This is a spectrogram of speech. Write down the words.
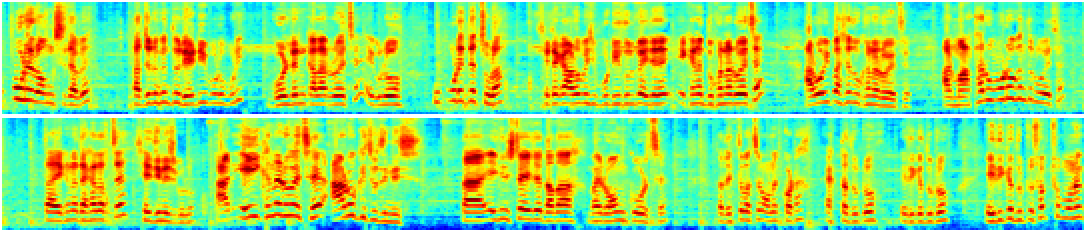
উপরের অংশে যাবে। তার জন্য কিন্তু রেডি পুরোপুরি গোল্ডেন কালার রয়েছে। এগুলো উপরের যে চূড়া, সেটাকে আরও বেশি ফুটিয়ে তুলবে। এই যে এখানে দুখানা রয়েছে, আর ওই পাশে দুখানা রয়েছে। আর মাথার উপরেও কিন্তু রয়েছে তা এখানে দেখা যাচ্ছে সেই জিনিসগুলো। আর এইখানে রয়েছে আরও কিছু জিনিস। তা এই জিনিসটা এই যে দাদা ভাই রং করছে, তা দেখতে পাচ্ছেন অনেক কটা, একটা দুটো, এদিকে দুটো এদিকে দুটো, সব সব অনেক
